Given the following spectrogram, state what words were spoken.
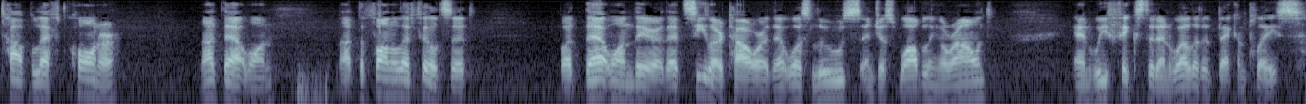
top left corner. Not that one, not the funnel that fills it, but that one there, that sealer tower that was loose and just wobbling around, and we fixed it and welded it back in place.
